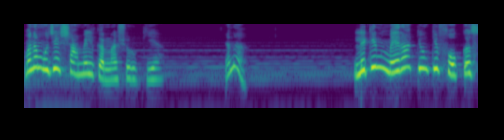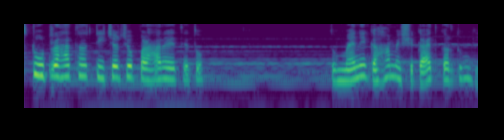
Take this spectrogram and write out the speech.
मैंने मुझे शामिल करना शुरू किया, है ना? लेकिन मेरा क्योंकि फोकस टूट रहा था टीचर जो पढ़ा रहे थे तो तो मैंने कहा, मैं शिकायत कर दूँगी।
